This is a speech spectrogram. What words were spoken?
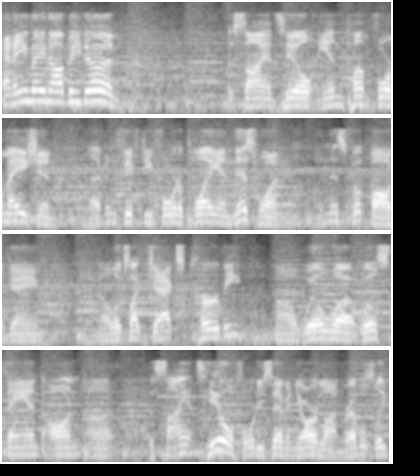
and he may not be done. Science Hill in punt formation. 11.54 to play in this one, in this football game. And uh, looks like Jax Kirby will uh, will stand on uh, the Science Hill 47 yard line. Rebels lead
